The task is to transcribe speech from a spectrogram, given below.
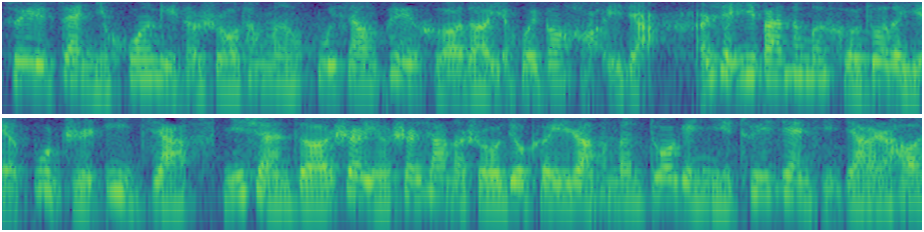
所以在你婚礼的时候，他们互相配合的也会更好一点。而且一般他们合作的也不止一家，你选择摄影、摄像的时候，就可以让他们多给你推。荐几家，然后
